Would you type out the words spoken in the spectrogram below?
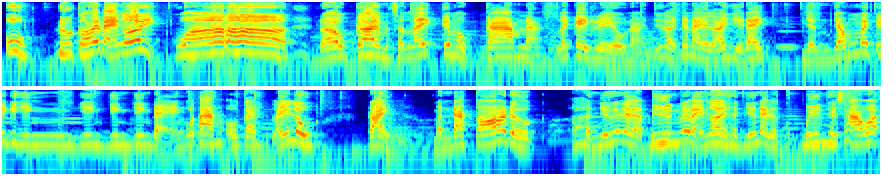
Ồ, uh, được rồi các bạn ơi? Wow Rồi ok, mình sẽ lấy cái màu cam nè Lấy cây rìu nè chứ là cái này là gì đây? Nhìn giống mấy cái, cái viên, viên, viên, viên đạn của ta. Ok, lấy luôn. Rồi, mình đã có được à, Hình như cái này là pin mấy bạn ơi Hình như cái này là cục pin hay sao á.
